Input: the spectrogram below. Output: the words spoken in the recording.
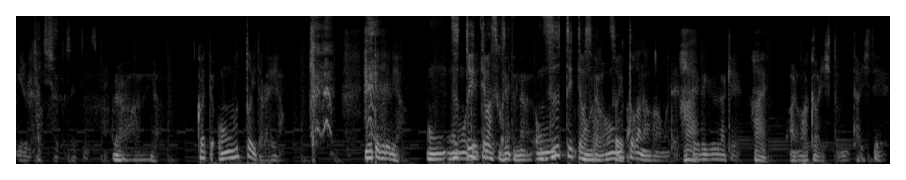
いるキャッチしようとされてるんですかね。いやいや。こうやって音打っといたらええやん。言ってくれるやん。音ずっと言ってますこれ。ずっと言ってます。だから音打っとかなあかん思って、はい。できるだけはい。あの若い人に対して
